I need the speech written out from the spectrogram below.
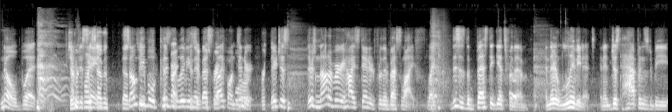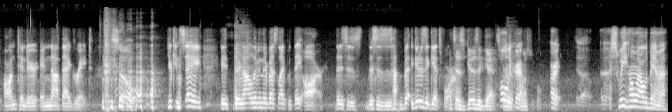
no, but September just saying, 27th. Some 2002. people could That's be right, living their best life on Tinder. They're just there's not a very high standard for their best life. Like this is the best it gets for them, and they're living it, and it just happens to be on Tinder and not that great. So you can say it, they're not living their best life, but they are. This is this is as be- good as it gets for it's them. as good as it gets. Holy for, crap. For most people. All right, uh, uh, Sweet Home Alabama,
